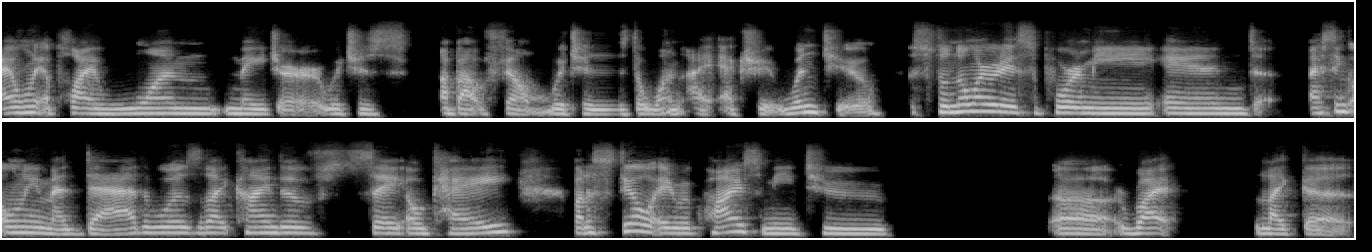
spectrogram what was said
I only applied one major, which is about film, which is the one I actually went to. So no one really supported me. And I think only my dad was like kind of say, okay, but still it requires me to uh, write like a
